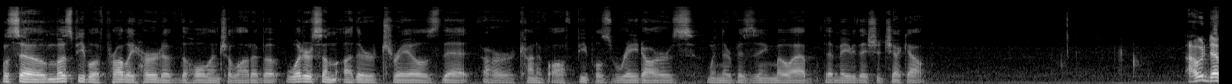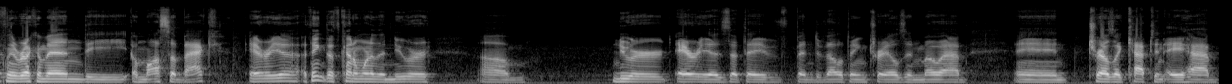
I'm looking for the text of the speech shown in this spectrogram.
Well, so most people have probably heard of the whole enchilada, but what are some other trails that are kind of off people's radars when they're visiting Moab that maybe they should check out? I would definitely recommend the Amasa Back area. I think that's kind of one of the newer, um, newer areas that they've been developing trails in Moab, and trails like Captain Ahab.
